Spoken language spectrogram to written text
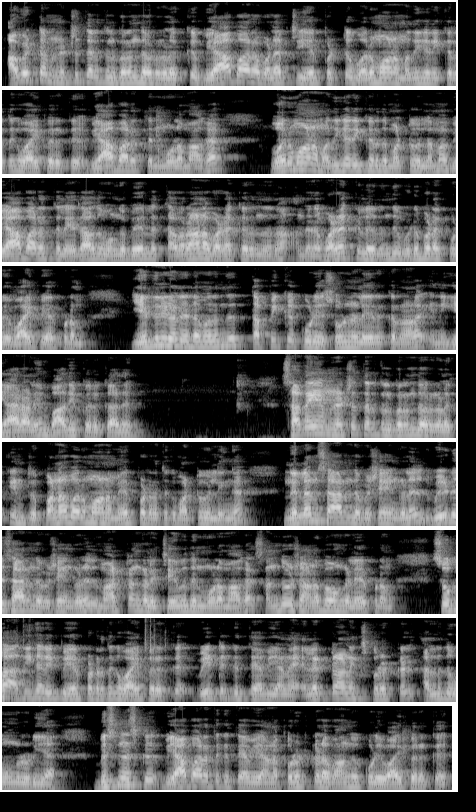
அவிட்டம் நட்சத்திரத்தில் பிறந்தவர்களுக்கு வியாபார வளர்ச்சி ஏற்பட்டு வருமானம் அதிகரிக்கிறதுக்கு வாய்ப்பு இருக்குது வியாபாரத்தின் மூலமாக வருமானம் அதிகரிக்கிறது மட்டும் இல்லாமல் வியாபாரத்தில் ஏதாவது உங்கள் பேரில் தவறான வழக்கு இருந்ததுன்னா அந்த வழக்கிலிருந்து விடுபடக்கூடிய வாய்ப்பு ஏற்படும். எதிரிகளிடமிருந்து தப்பிக்கக்கூடிய சூழ்நிலை இருக்கிறதுனால இன்றைக்கி யாராலையும் பாதிப்பு இருக்காது. சதயம் நட்சத்திரத்தில் பிறந்தவர்களுக்கு இன்று பண வருமானம் ஏற்படுறதுக்கு மட்டும் இல்லைங்க. நிலம் சார்ந்த விஷயங்களில் வீடு சார்ந்த விஷயங்களில் மாற்றங்களை செய்வதன் மூலமாக சந்தோஷ அனுபவங்கள் ஏற்படும். சுக அதிகரிப்பு ஏற்படுறதுக்கு வாய்ப்பு இருக்குது வீட்டுக்கு தேவையான எலக்ட்ரானிக்ஸ் பொருட்கள் அல்லது உங்களுடைய பிஸ்னஸ்க்கு வியாபாரத்துக்கு தேவையான பொருட்களை வாங்கக்கூடிய வாய்ப்பு இருக்குது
